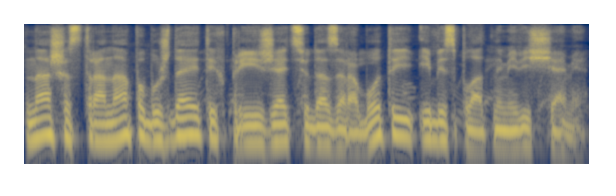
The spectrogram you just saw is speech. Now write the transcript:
Наша страна побуждает их приезжать сюда за работой и бесплатными вещами.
